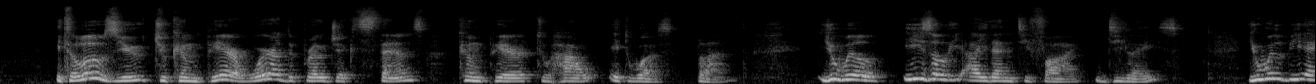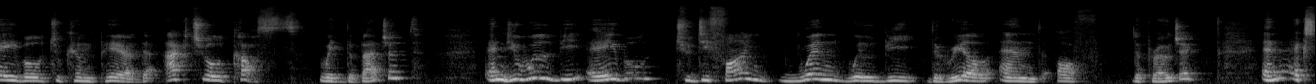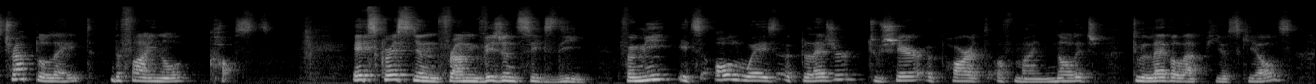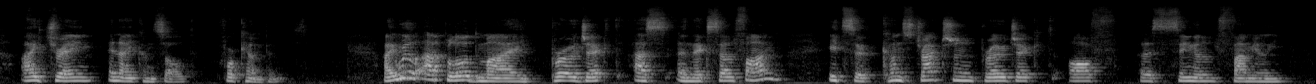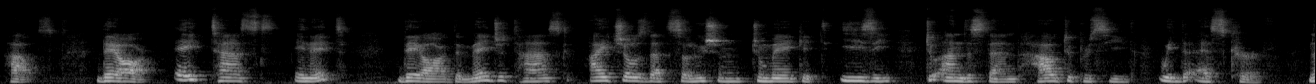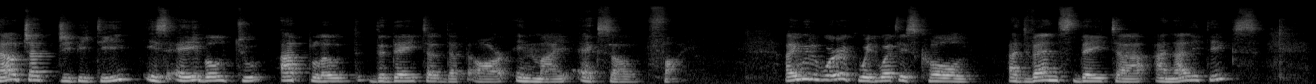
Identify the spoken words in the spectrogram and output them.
It allows you to compare where the project stands compared to how it was planned. You will easily identify delays. You will be able to compare the actual costs with the budget and you will be able to define when will be the real end of the project and extrapolate the final costs. It's Christian from Vision 6D. For me, it's always a pleasure to share a part of my knowledge to level up your skills. I train and I consult for companies. I will upload my project as an Excel file. It's a construction project of a single family house. There are eight tasks in it. They are the major tasks. I chose that solution to make it easy to understand how to proceed with the S-curve. Now ChatGPT is able to upload the data that are in my Excel file. I will work with what is called advanced data analytics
